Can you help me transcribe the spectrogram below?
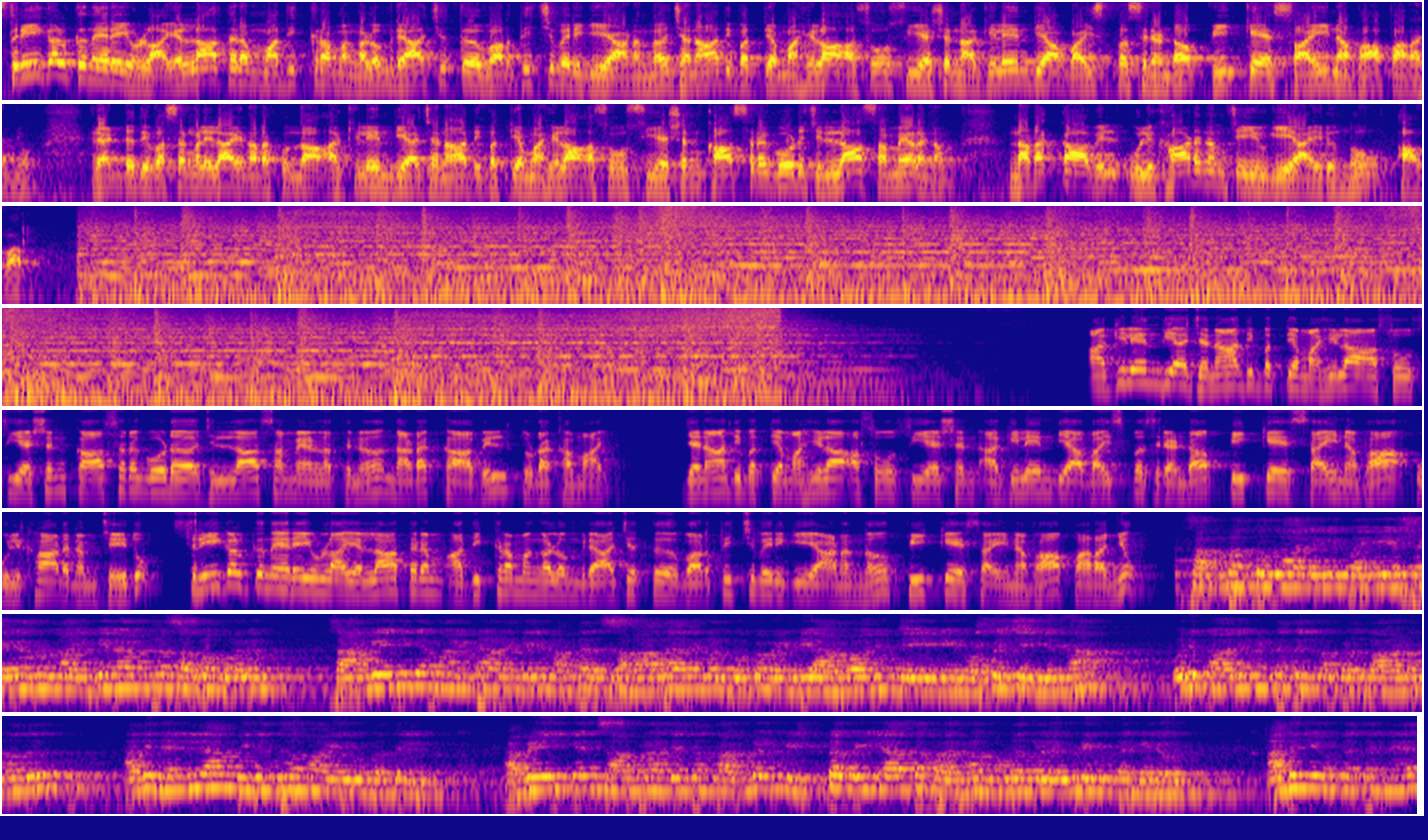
സ്ത്രീകൾക്ക് നേരെയുള്ള എല്ലാത്തരം അതിക്രമങ്ങളും രാജ്യത്ത് വർദ്ധിച്ചു വരികയാണെന്ന് ജനാധിപത്യ മഹിളാ അസോസിയേഷൻ അഖിലേന്ത്യാ vice president P K Zainaba പറഞ്ഞു. രണ്ട് ദിവസങ്ങളിലായി നടക്കുന്ന അഖിലേന്ത്യാ ജനാധിപത്യ മഹിളാ അസോസിയേഷൻ കാസർഗോഡ് ജില്ലാ സമ്മേളനം നടക്കാവിൽ ഉദ്ഘാടനം ചെയ്യുകയായിരുന്നു അവർ. അഖിലേന്ത്യാ ജനാധിപത്യ മഹിളാ അസോസിയേഷൻ കാസർഗോഡ് ജില്ലാ സമ്മേളനത്തിന് നടക്കാവിൽ തുടക്കമായി. ജനാധിപത്യ മഹിളാ അസോസിയേഷൻ അഖിലേന്ത്യാ vice president P K Zainaba ഉദ്ഘാടനം ചെയ്തു. സ്ത്രീകൾക്ക് നേരെയുള്ള എല്ലാത്തരം അതിക്രമങ്ങളും രാജ്യത്ത് വർദ്ധിച്ചു വരികയാണെന്ന് പി കെ സൈനഭ പറഞ്ഞു. സമ്പത്തുള്ള അല്ലെങ്കിൽ വലിയ ഷെയറുള്ള ഐക്യരാഷ്ട്ര സഭ പോലും സാങ്കേതികമായിട്ടാണെങ്കിലും അത്തരം സമാധാനങ്ങൾക്കൊക്കെ വേണ്ടി ആഹ്വാനം ചെയ്യുകയും ഒക്കെ ചെയ്യുന്ന ഒരു കാലഘട്ടത്തിൽ നമ്മൾ കാണുന്നത്. അതിനെല്ലാം വിരുദ്ധമായ രൂപത്തിൽ അമേരിക്കൻ സാമ്രാജ്യത്തെ തങ്ങൾക്ക് ഇഷ്ടമില്ലാത്ത ഭരണകൂടങ്ങൾ എവിടെയുണ്ടെങ്കിലും അതിനെയൊക്കെ തന്നെ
